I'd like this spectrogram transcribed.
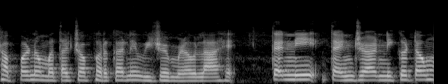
छप्पन्न मताच्या फरकाने विजय मिळवला आहे. त्यांनी त्यांच्या निकटम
